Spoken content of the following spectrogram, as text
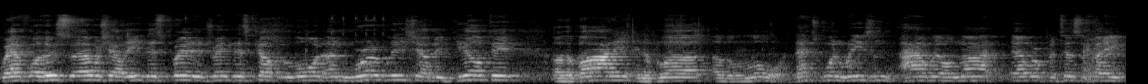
Wherefore, whosoever shall eat this bread and drink this cup of the Lord unworthily shall be guilty of the body and the blood of the Lord. That's one reason I will not ever participate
